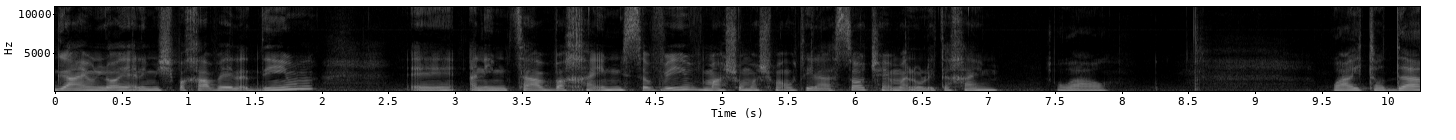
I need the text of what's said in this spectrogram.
גם אם לא יהיה לי משפחה וילדים, אה, אני אמצא בחיים מסביב משהו משמעותי לעשות שימלאו לי את החיים. וואו. וואי, תודה.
